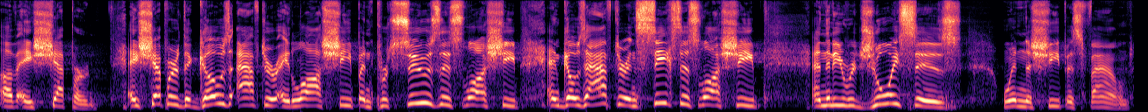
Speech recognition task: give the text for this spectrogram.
of a shepherd. A shepherd that goes after a lost sheep and pursues this lost sheep and goes after and seeks this lost sheep. And then he rejoices when the sheep is found.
